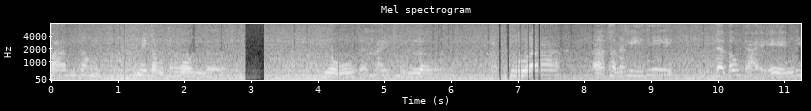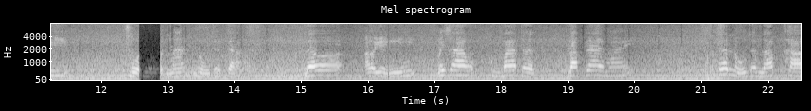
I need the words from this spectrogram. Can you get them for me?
ป้าไม่ต้องไม่ต้องกังวลเลย หนูจะให้ทุนเลย คือว่าอ่อทันทีที่จะต้องจ่ายเองที่ส่วนนั้นหนูจะจ่าย แล้วเอาอย่างนี้ไม่ทราบคุณป้าจะรับได้ไหม ถ้าหนูจะรับเขา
